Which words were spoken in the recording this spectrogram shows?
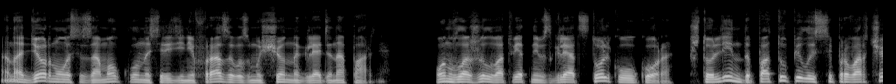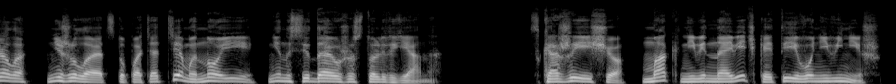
Она дернулась и замолкла на середине фразы, возмущенно глядя на парня. Он вложил в ответный взгляд столько укора, что Линда потупилась и проворчала, не желая отступать от темы, но и не наседая уже столь рьяно. «Скажи еще, маг — невинная овечка, и ты его не винишь».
